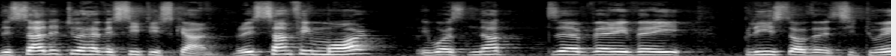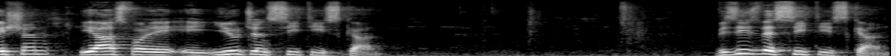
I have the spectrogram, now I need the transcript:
decided to have a CT scan. There is something more. He was not uh, very, very pleased of the situation. He asked for a, a urgent CT scan. This is the CT scan.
